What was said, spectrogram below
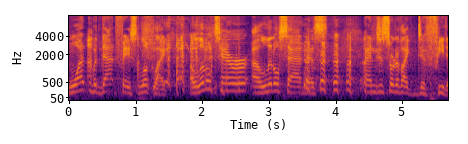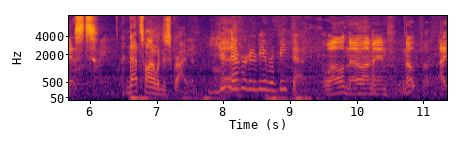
what would that face look like? A little terror, a little sadness, and just sort of like defeatist. That's how I would describe it. You're Yeah. never going to be able to beat that. Well, no, I mean, nope. I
